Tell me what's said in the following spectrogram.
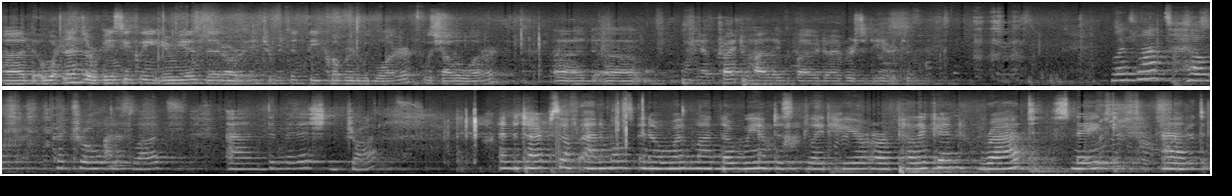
Uh, the wetlands are basically areas that are intermittently covered with water, with shallow water. And uh, we have tried to highlight the biodiversity here too. Wetlands help control the floods and diminish drought. And the types of animals in a wetland that we have displayed here are pelican, rat, snake, and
